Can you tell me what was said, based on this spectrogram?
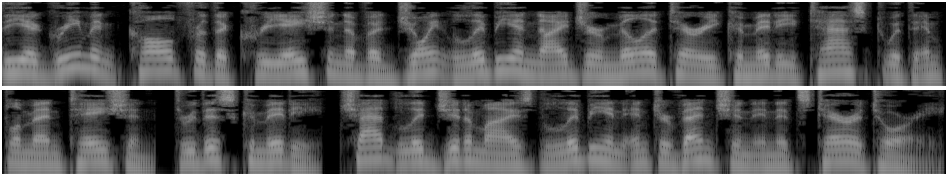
The agreement called for the creation of a joint Libya-Niger military committee tasked with implementation. Through this committee, Chad legitimized Libyan intervention in its territory.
